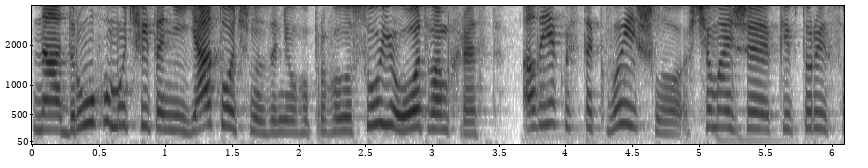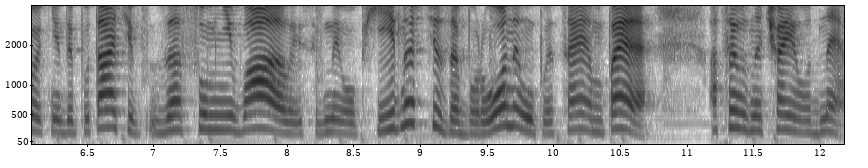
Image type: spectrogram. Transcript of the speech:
на другому читанні я точно за нього проголосую. От вам хрест. Але якось так вийшло, що майже півтори сотні депутатів засумнівались в необхідності заборони УПЦ МП. А це означає одне:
